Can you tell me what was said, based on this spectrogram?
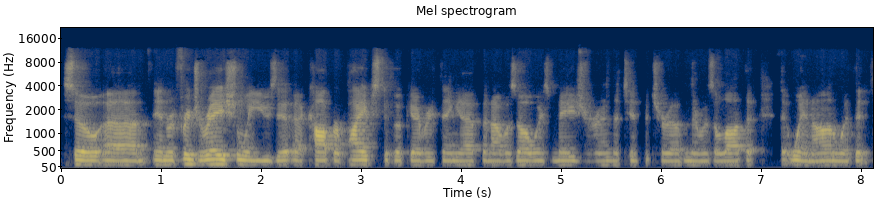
so uh, in refrigeration, we use uh, copper pipes to hook everything up. And I was always measuring the temperature of them. There was a lot that, that went on with it.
